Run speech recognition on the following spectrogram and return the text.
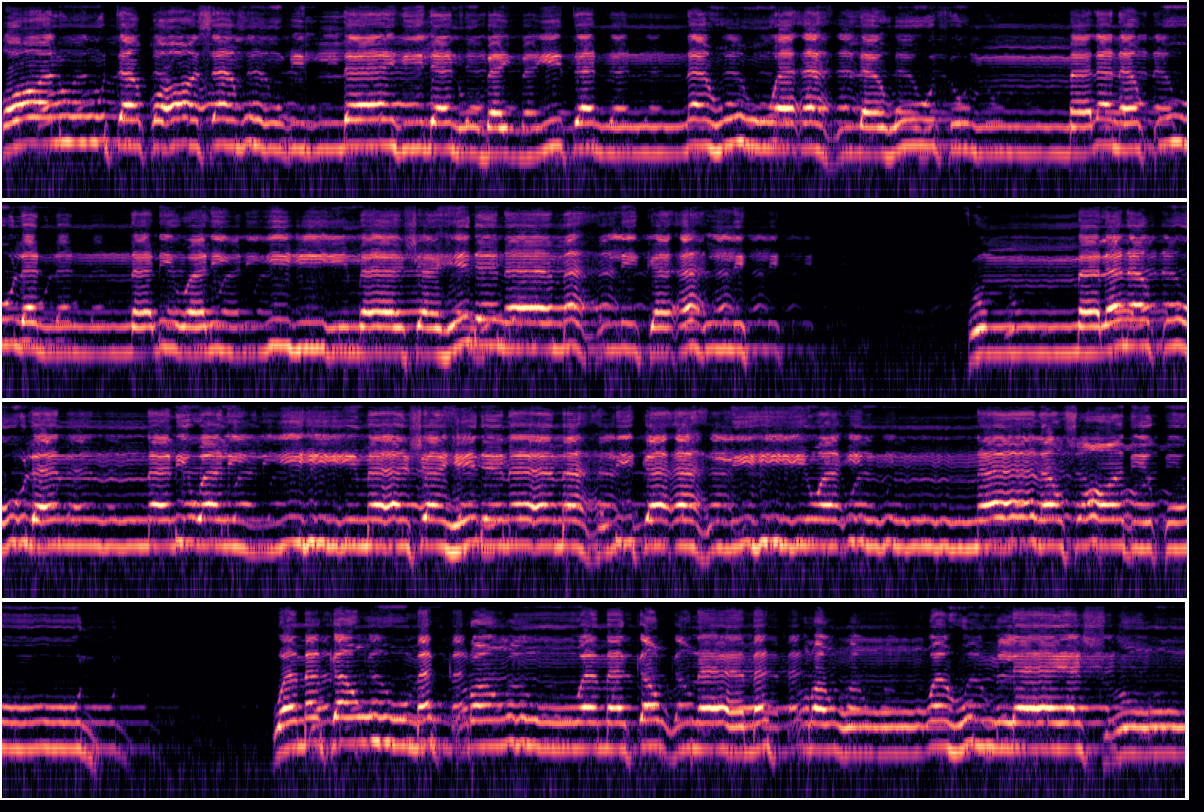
قالوا تقاسموا بالله لنبيتنه وأهله ثم لنقولن لوليه ما شهدنا مهلك أهله ثم لنقولن لوليه ما شهدنا مهلك أهله وإنا لصادقون. ومكروا مكرا ومكرنا مكرا وهم لا يشعرون.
